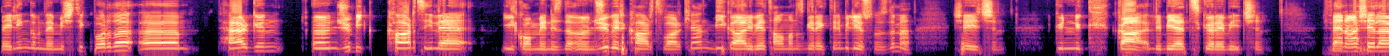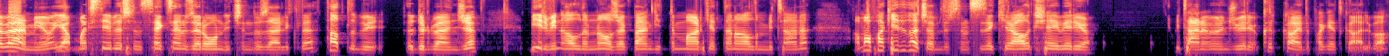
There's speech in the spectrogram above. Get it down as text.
Bellingham demiştik. Bu arada am, her gün öncü bir kart ile ilk 11'inizde öncü bir kart varken bir galibiyet almanız gerektiğini biliyorsunuz değil mi? Şey için. Günlük galibiyet görevi için. Fena şeyler vermiyor. Yapmak isteyebilirsiniz. 80 üzeri 10 için özellikle. Tatlı bir ödül bence. Bir win alınır ne olacak? Ben gittim marketten aldım bir tane. Ama paketi de açabilirsiniz. Size kiralık şey veriyor. Bir tane öncü veriyor. 40 kaydı paket galiba.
